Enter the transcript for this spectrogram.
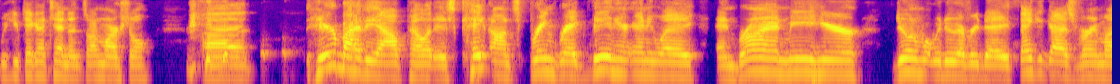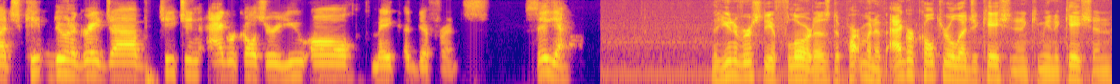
we keep taking attendance on Marshall. Uh, here by the Owl Pellet is Kate on spring break, being here anyway, and Brian, me here, doing what we do every day. Thank you guys very much. Keep doing a great job teaching agriculture. You all make a difference. See ya. The University of Florida's Department of Agricultural Education and Communication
